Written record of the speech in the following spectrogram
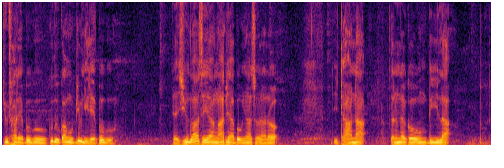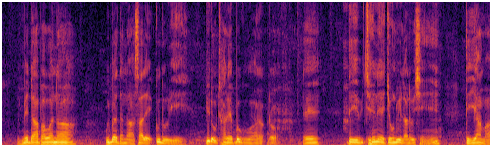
ပြုထားတဲ့ပုဂ္ဂိုလ်ကုသိုလ်ကောင်းမှုပြုနေတဲ့ပုဂ္ဂိုလ်ယူသွားဆရာငါးဖြာပုံညဆိုတာတော့ဒီဒါန တရဏဂုံသီလမေတ္တာဘာဝနာဝိပဿနာစတဲ့ကုသိုလ်တွေပြုလုပ်ထားတဲ့ပုဂ္ဂိုလ်ကတော့လေဒီခြင်းနဲ့ကြုံတွေ့လာလို့ရှိရင်တေရမှာ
